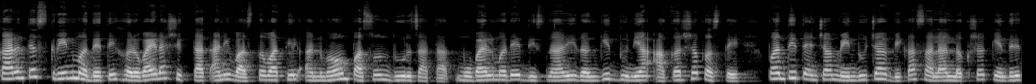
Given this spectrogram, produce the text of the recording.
कारण त्या स्क्रीनमध्ये ते हरवायला शिकतात आणि वास्तवातील अनुभवांपासून दूर जातात. मोबाईलमध्ये दिसणारी रंगीत दुनिया आकर्षक असते पण ती त्यांच्या मेंदूच्या विकासाला लक्ष केंद्रित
